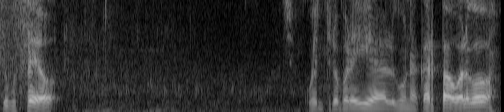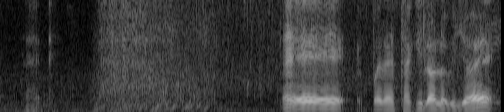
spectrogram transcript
Qué buceo. Si encuentro por ahí alguna carpa o algo Eh, eh, eh. Pueden estar aquí los lobillos, eh.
